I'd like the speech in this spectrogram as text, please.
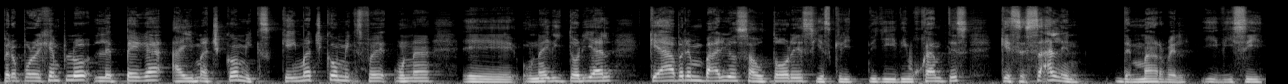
pero por ejemplo le pega a Image Comics, que Image Comics fue una, eh, una editorial que abren varios autores y, y dibujantes que se salen de Marvel y DC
